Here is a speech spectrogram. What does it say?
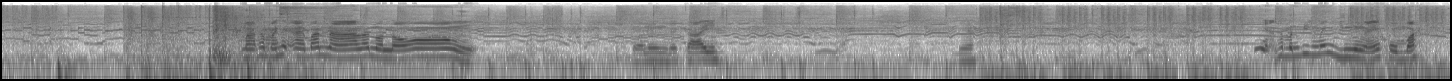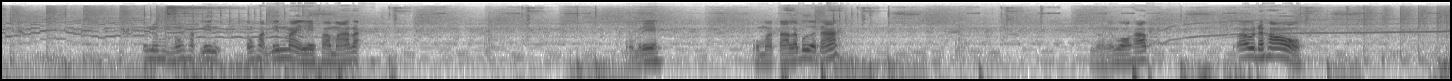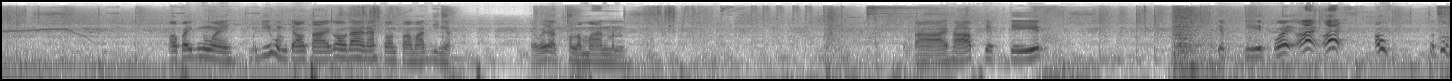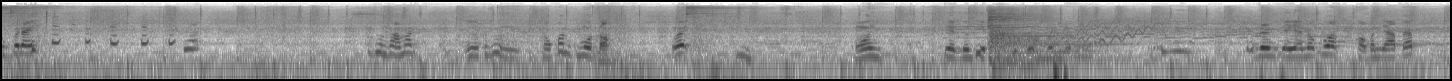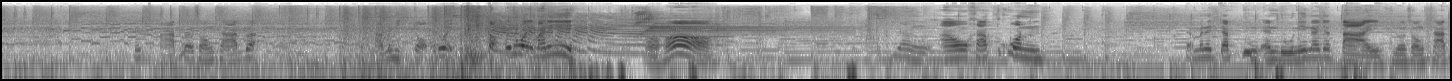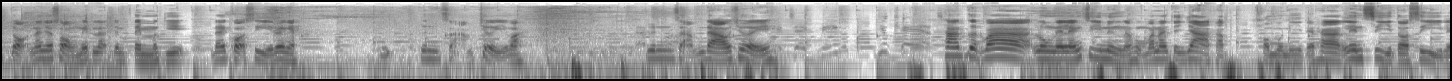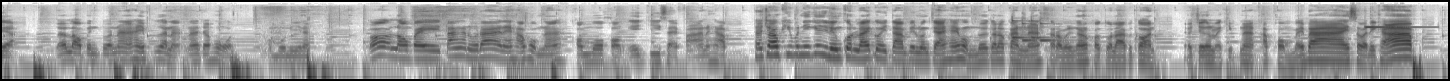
มาทำไมให้อายบ้านนาแล้วนอนน้อง ตัวหนึ่งไกลๆเนี่ยเนี่ยถ้ามันวิ่งแม่งยิงยังไงคมวะตัวหนึงผมต้องหัดเล่น ต้องหัดเล่นใหม่เลยฟาร์มาร์อะผมไม่ได้ผมมาตาระเบิดนะหลังไอ้บอครับเอาเดฮา เอาไปอีกหน่วย เมื่อกี้ผมจะเอาตายก็เอาได้นะ ตอนฟาร์มัสยิงอะ่ะ แต่ว่าอยากทรมานมัน ตายครับ เจ็บจี๊ด เจ็บจี๊ดโอ้ยโอ้ยโอ้ยเอ้ากระสุนไปไหนกระสุนฟาร์มัสเออกระสุนเขาก้อนกูหมดเหรอเฮ้ย โอ้ยเปลี่ยนปืนผิดเรื่องใจเย็นนะพวก ขอปัญญาแป๊บ นี่ชาร์จด้วยสองชาร์จด้วยชาร์จมันอีกเจาะไปด้วยเจาะไปด้วยมาดิโอ้โหยังเอาครับทุกคน แต่ไม่ได้จัดตินแอนดูนี่น่าจะตายโดนสองชาร์จเจาะน่าจะ2เม็ดแล้วเต็มเมื่อกี้ ได้เกาะ4ด้วยไง ขึ้น3เฉยว่ะ ขึ้น3ดาวเฉย ถ้าเกิดว่าลงในแรง C1 นะ ผมว่าน่าจะยากครับคอมโบนี้แต่ถ้าเล่น 4 ต่อ 4 เลยอะ แล้วเราเป็นตัวหน้าให้เพื่อนอะน่าจะโหดคอมโบนี้นะก็ลองไปตั้งกันดูได้นะครับผมนะคอมโบของ AG สายฟ้านะครับ ถ้าชอบคลิปวันนี้ก็อย่าลืมกดไลค์กดติดตามเป็นกำลังใจให้ผมด้วยก็แล้วกันนะสำหรับวันนี้ก็ต้องขอตัวลาไปก่อน แล้วเจอกันใหม่คลิปหน้าครับผมบ๊ายบายสวัสดีครับ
